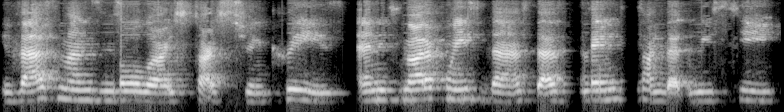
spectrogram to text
investments in solar starts to increase, and it's not a coincidence that at the same time that we see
